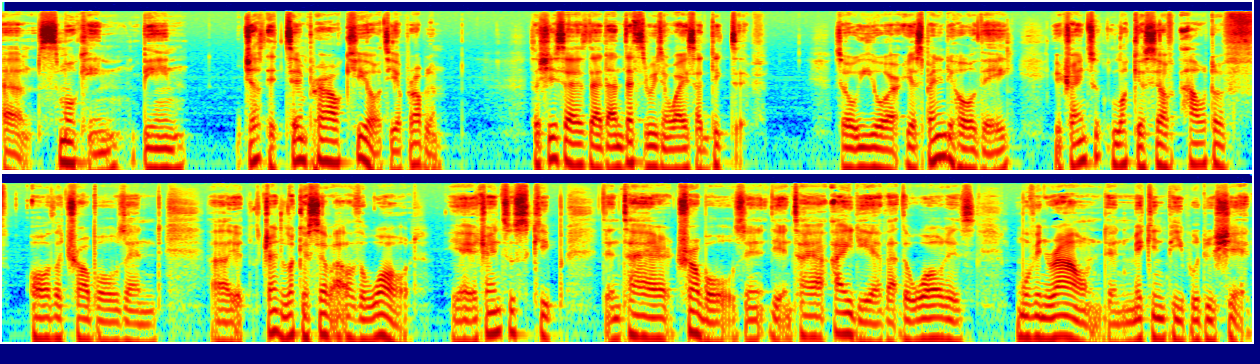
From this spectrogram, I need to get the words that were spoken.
um, smoking being just a temporal cure to your problem. So she says that, and that's the reason why it's addictive. So you're you're spending the whole day, you're trying to lock yourself out of all the troubles, and uh, you're trying to lock yourself out of the world. Yeah, you're trying to skip the entire troubles, eh, the entire idea that the world is moving around and making people do shit.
